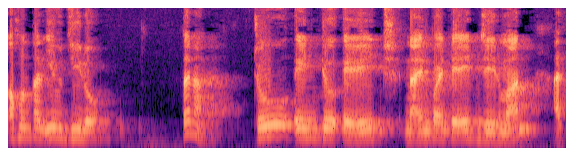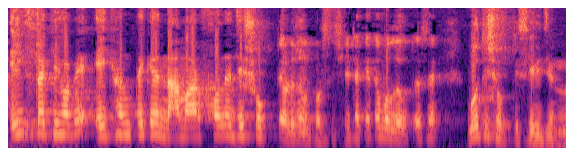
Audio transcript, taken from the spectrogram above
তখন তার ইউ জিরো তাই না? Two into eight nine point eight জির মান আর এইচটা কি হবে? এইখান থেকে নামার ফলে যে শক্তি অর্জন করছে, সেটাকে তো বলতে গতিশক্তি সির জন্য।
